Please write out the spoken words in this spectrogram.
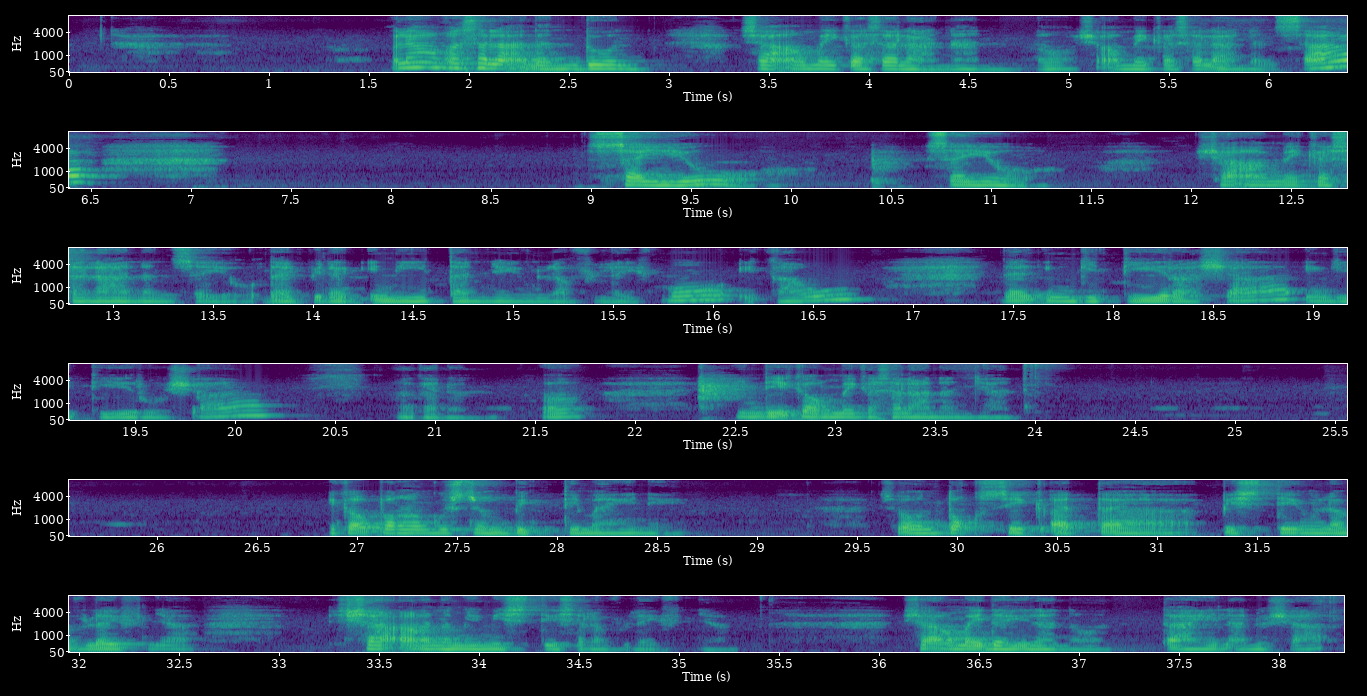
wala kang kasalanan dun. Siya ang may kasalanan. No? Siya ang may kasalanan sa sa'yo. Sa'yo. Siya ang may kasalanan sa'yo. Dahil pinag-initan niya yung love life mo, ikaw. Dahil inggitira siya, inggitiro siya. Na ganun. No? Hindi ikaw may kasalanan dyan. Ikaw pa nga gusto yung biktimahin eh. So, ang toxic at uh, piste yung love life niya, siya ang namimisti sa love life niya. Siya ang may dahilan noon. Dahil ano siya?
